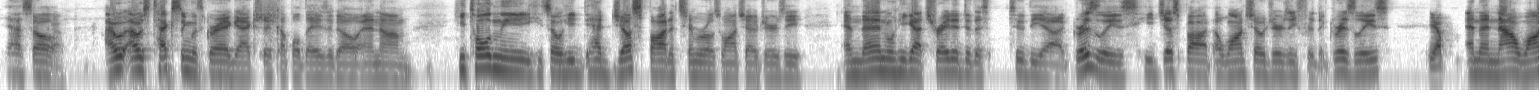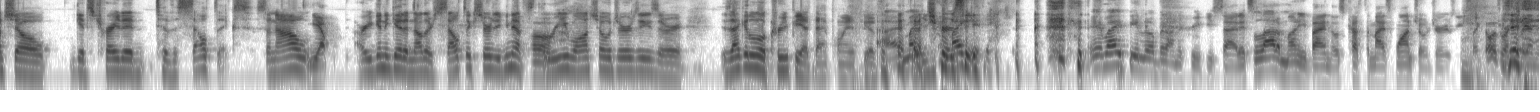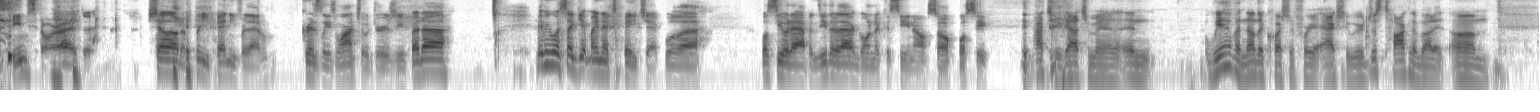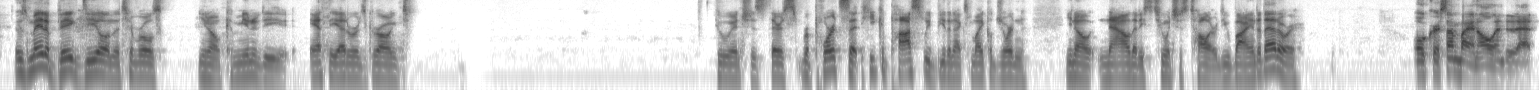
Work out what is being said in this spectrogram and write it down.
Yeah. So Okay. I, w- I was texting with Greg actually a couple days ago, and um, he told me he, so he had just bought a Timberwolves Juancho jersey, and then when he got traded to the to the uh, Grizzlies, he just bought a Juancho jersey for the Grizzlies, Yep, and then now Juancho gets traded to the Celtics. So now, yep. are you going to get another Celtics jersey? You're going to have Oh. three Juancho jerseys, or does that get a little creepy at that point if you have Uh, three it, might, it, might jerseys? it might be a little bit on the creepy side. It's a lot of money buying those customized Juancho jerseys. Like those weren't even in the team store. I had to shell out a pretty penny for that Grizzlies Juancho jersey. But uh, maybe once I get my next paycheck, we'll uh, we'll see what happens. Either that or going to casino. So we'll see. Gotcha, gotcha, man. And we have another question for you. Actually, we were just talking about it. Um, it was made a big deal in the Timberwolves, you know, community. Anthony Edwards growing t- two inches. There's reports that he could possibly be the next Michael Jordan. You know, now that he's two inches taller. Do you buy into that, or Oh, Chris, I'm buying all into that.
